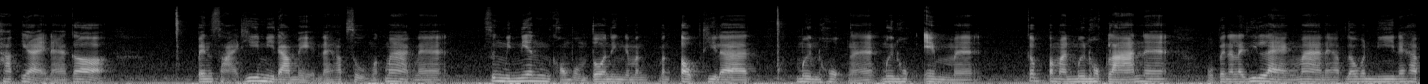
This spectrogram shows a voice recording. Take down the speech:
พักใหญ่นะก็เป็นสายที่มีดาเมจนะครับสูงมากๆนะฮะ ซึ่งมินเนี่ยนของผมตัวหนึ่งเนี่ยมันมันตกทีละหมื่นหกนะฮะหมื่นหกเอ็มนะฮะก็ประมาณหมื่นหกล้านนะฮะโหเป็นอะไรที่แรงมากนะครับ แล้ววันนี้นะครับ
